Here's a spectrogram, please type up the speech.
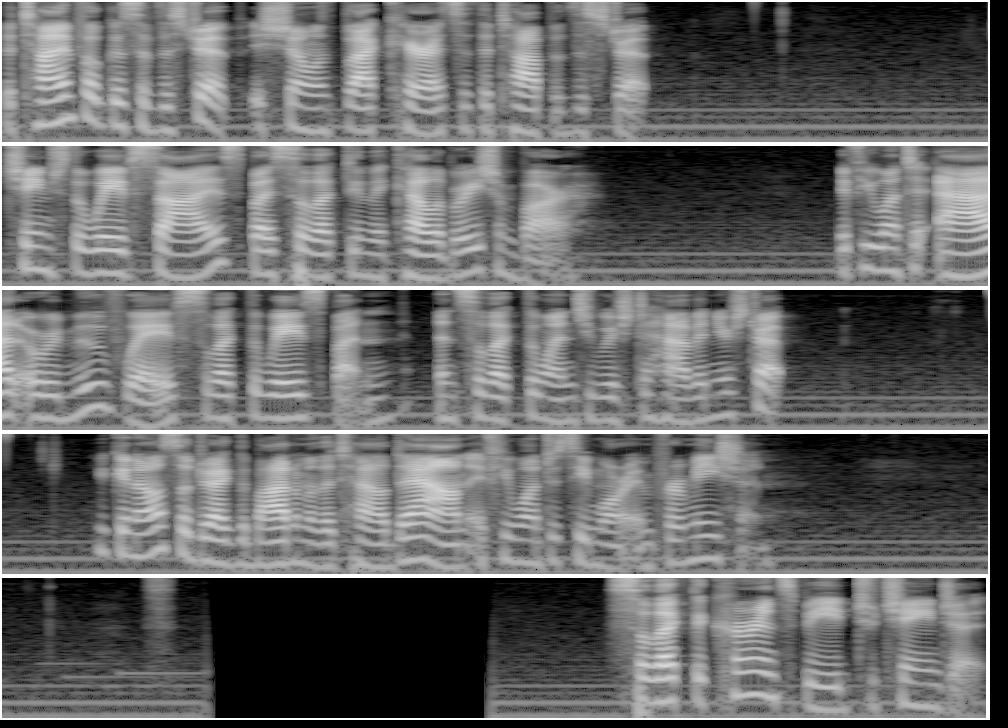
The time focus of the strip is shown with black carets at the top of the strip. Change the wave size by selecting the calibration bar. If you want to add or remove waves, select the Waves button and select the ones you wish to have in your strip. You can also drag the bottom of the tile down if you want to see more information. Select the current speed to change it.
